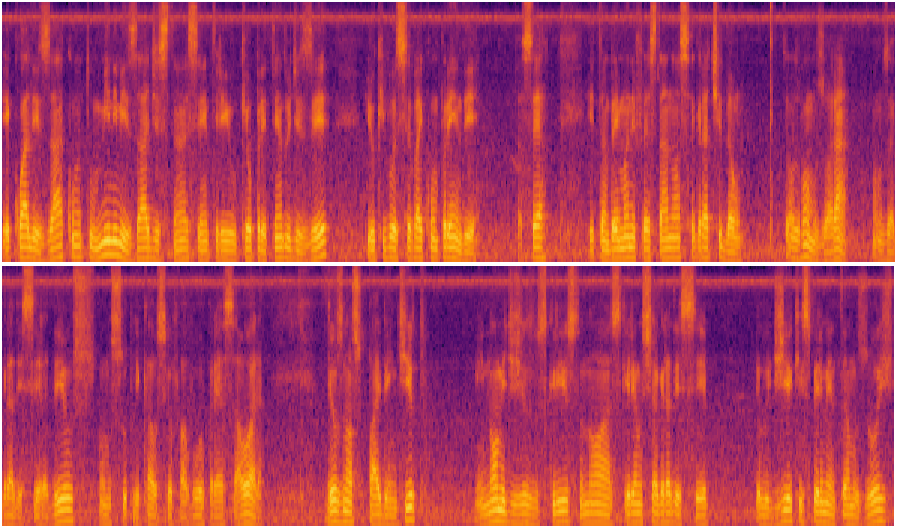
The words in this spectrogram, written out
equalizar quanto minimizar a distância entre o que eu pretendo dizer e o que você vai compreender, tá certo? E também manifestar nossa gratidão. Então vamos orar, vamos agradecer a Deus, vamos suplicar o seu favor para essa hora. Deus nosso Pai bendito, em nome de Jesus Cristo, nós queremos te agradecer pelo dia que experimentamos hoje,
